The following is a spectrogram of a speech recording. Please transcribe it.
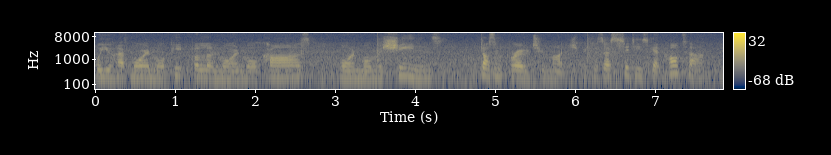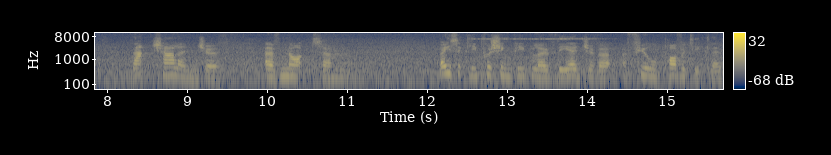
where you have more and more people and more and more cars, more and more machines, doesn't grow too much because as cities get hotter, that challenge of, of not um, basically pushing people over the edge of a, a fuel poverty cliff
